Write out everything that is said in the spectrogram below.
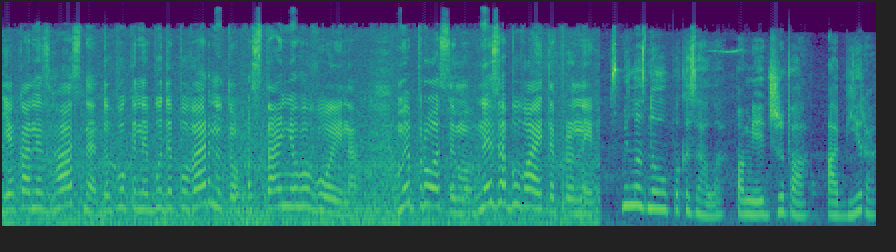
яка не згасне, допоки не буде повернуто останнього воїна. Ми просимо, не забувайте про них. Сміла знову показала, пам'ять жива, а віра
